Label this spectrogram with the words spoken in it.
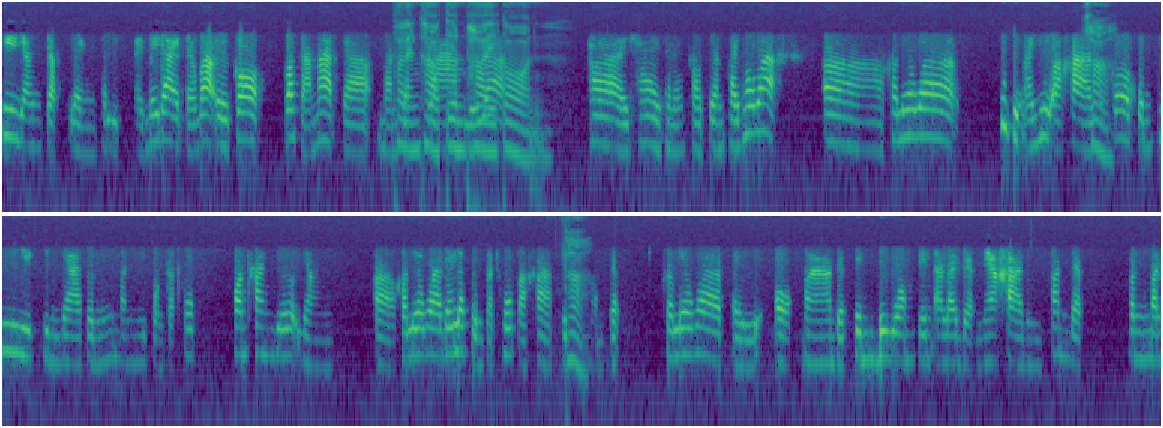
ที่ยังจับแหล่งผลิตไหนไม่ได้ แต่ว่า เออก็ก็สามารถจะมันแถลงข่าวเตือนภัยก่อนใช่ใช่แถลงข่าวเตือนภัยเพราะว่าเออเขาเรียกว่าผู้สูงอายุอะค่ะแล้วก็คนที่กินยาตัวนี้มันมีผลกระทบค่อนข้างเยอะอย่างเขาเรียกว่าได้รับผลกระทบอะค่ะเป็นเหมือนแบบเขาเรียกว่าไปออกมาแบบเป็นบวมเป็นอะไรแบบเนี้ยค่ะถึงขั้นแบบ มันมัน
